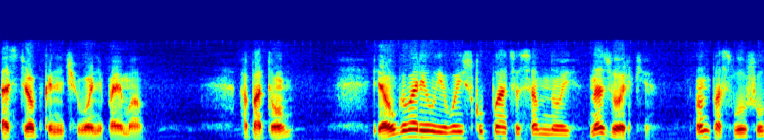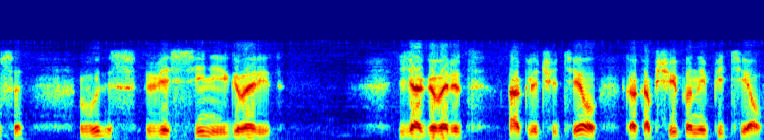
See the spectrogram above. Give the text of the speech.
А Степка ничего не поймал. А потом я уговорил его искупаться со мной на зорьке. Он послушался, вылез весь синий и говорит, я, говорит, окличетел, как общипанный петел,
